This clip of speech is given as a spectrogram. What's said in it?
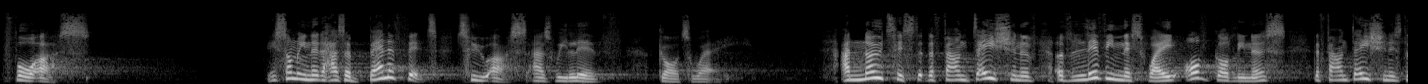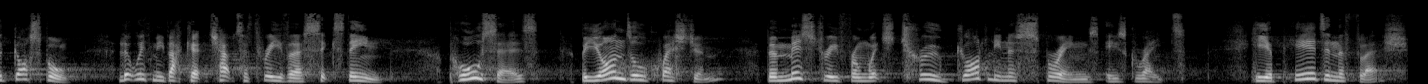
for us. It's something that has a benefit to us as we live God's way. And notice that the foundation of, of living this way, of godliness, the foundation is the gospel. Look with me back at chapter 3, verse 16. Paul says, Beyond all question, the mystery from which true godliness springs is great. He appeared in the flesh,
